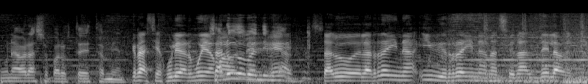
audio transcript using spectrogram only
un abrazo para ustedes también. Gracias Julián, muy amable. Saludos Vendimia. Eh, saludo de la reina y virreina nacional de la Vendimia.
